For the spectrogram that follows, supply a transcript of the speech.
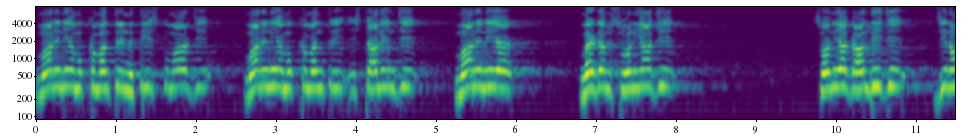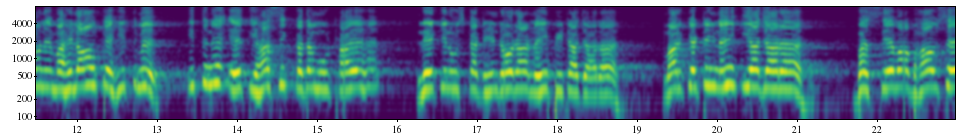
माननीय मुख्यमंत्री नीतीश कुमार जी, माननीय मुख्यमंत्री स्टालिन जी, माननीय मैडम सोनिया जी सोनिया गांधी जी, जिन्होंने महिलाओं के हित में इतने ऐतिहासिक कदम उठाए हैं, लेकिन उसका ढिंढोरा नहीं पीटा जा रहा है, मार्केटिंग नहीं किया जा रहा है, बस सेवा भाव से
